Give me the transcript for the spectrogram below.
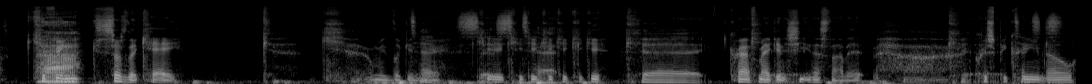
Kiffin starts with a K. K- Let me look in here. K, K, K, K, K, K, K. K- Kraft mac and cheese. That's not it. Krispy Kreme. No.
